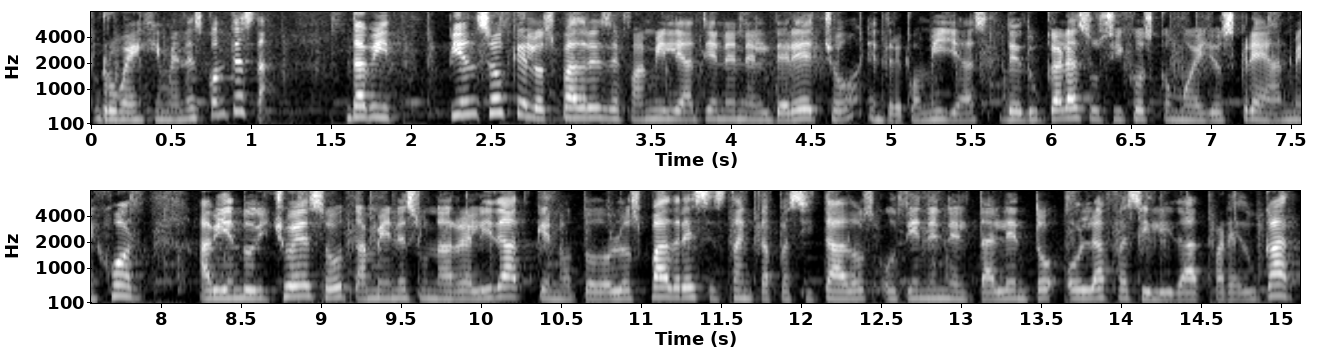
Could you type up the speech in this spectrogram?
Rubén Jiménez contesta, David, Pienso que los padres de familia tienen el derecho, entre comillas, de educar a sus hijos como ellos crean mejor. Habiendo dicho eso, también es una realidad que no todos los padres están capacitados o tienen el talento o la facilidad para educar.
